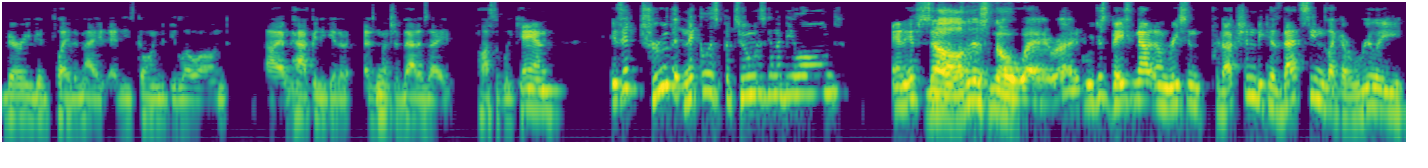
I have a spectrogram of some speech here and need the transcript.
very good play tonight, and he's going to be low owned. I'm happy to get a, as much of that as I possibly can. Is it true that Nicholas Batum is going to be low owned? And if so, no, there's no way, right? we're just basing that on recent production because that seems like a really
